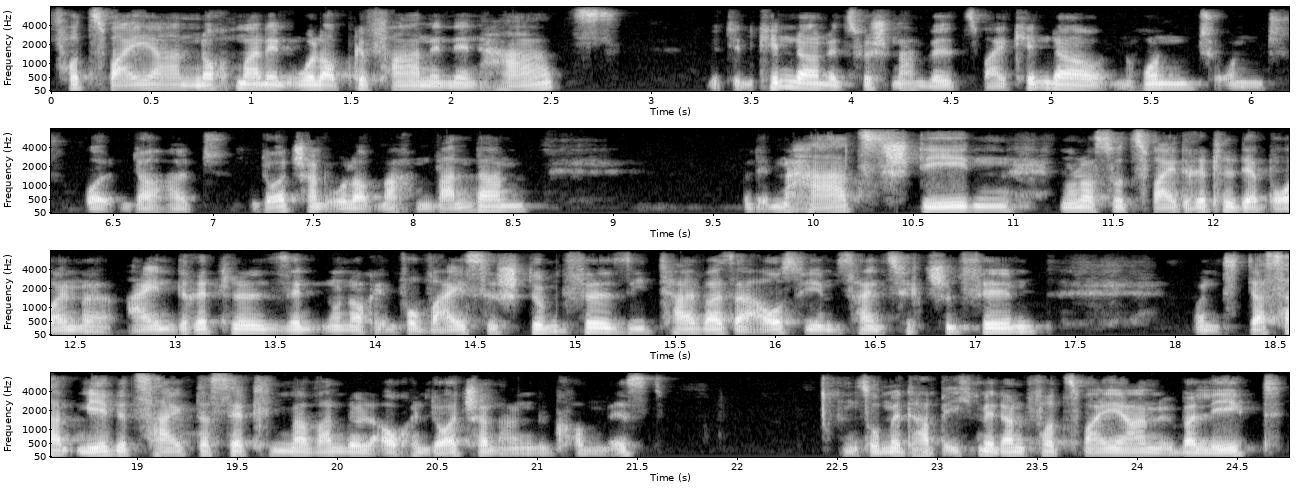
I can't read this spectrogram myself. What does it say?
vor zwei Jahren nochmal in Urlaub gefahren in den Harz mit den Kindern. Inzwischen haben wir zwei Kinder und einen Hund und wollten da halt in Deutschland Urlaub machen, wandern. Und im Harz stehen nur noch so zwei Drittel der Bäume. Ein Drittel sind nur noch irgendwo weiße Stümpfe, sieht teilweise aus wie im Science-Fiction-Film. Und das hat mir gezeigt, dass der Klimawandel auch in Deutschland angekommen ist. Und somit habe ich mir dann vor zwei Jahren überlegt,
